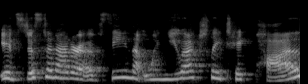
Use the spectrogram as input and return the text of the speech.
it's just a matter of seeing that when you actually take pause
